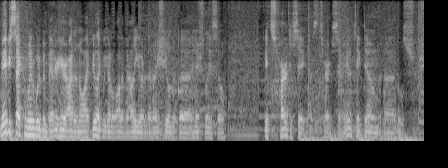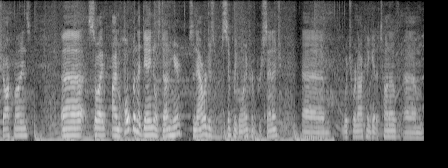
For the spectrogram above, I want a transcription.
Maybe second wind would have been better here. I don't know. I feel like we got a lot of value out of that ice shield uh, initially, so it's hard to say, guys. It's hard to say. I'm going to take down uh, those sh shock mines. Uh, so I'm, I'm hoping that Daniel's done here. So now we're just simply going for percentage, um, which we're not going to get a ton of. Um,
